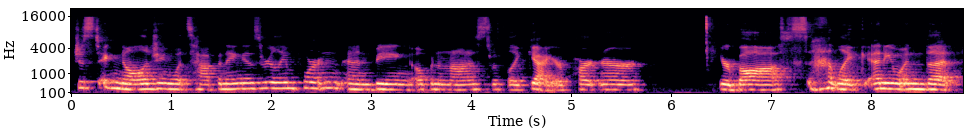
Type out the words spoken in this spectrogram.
just acknowledging what's happening is really important and being open and honest with like, yeah, your partner, your boss, like anyone that,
